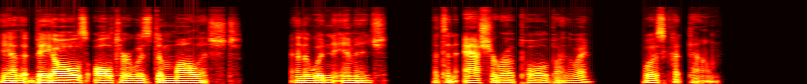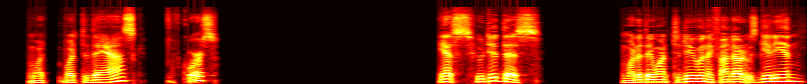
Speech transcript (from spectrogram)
Yeah, that Baal's altar was demolished and the wooden image, that's an Asherah pole, by the way, was cut down. What, what did they ask? Of course. Yes, who did this? And what did they want to do when they found out it was Gideon?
